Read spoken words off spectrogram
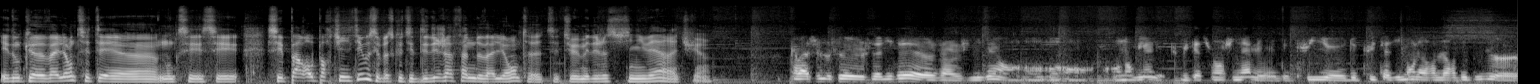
Et donc euh, Valiant, c'était euh, donc c'est par opportunité ou c'est parce que t'étais déjà fan de Valiant, euh, tu aimais déjà cet univers et tu. Ah bah, je, je, je lisais, euh, je, je lisais en, en, en anglais les publications originales euh, depuis, euh, depuis quasiment leur, leur début, euh,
